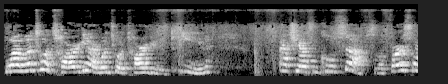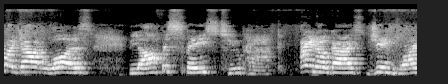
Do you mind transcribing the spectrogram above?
well, I went to a Target. I went to a Target in Keene. Actually, had some cool stuff. So the first one I got was the Office Space 2-pack. I know, guys. James, why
